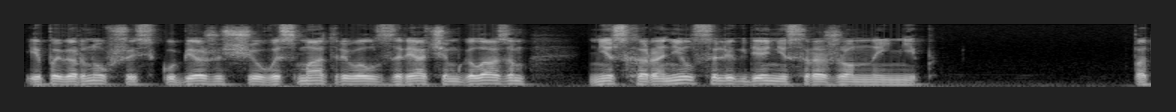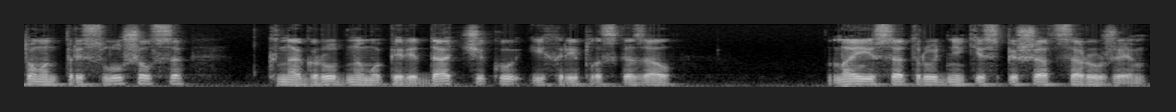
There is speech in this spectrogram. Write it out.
и, повернувшись к убежищу, высматривал зрячим глазом, не схоронился ли где несраженный нип. Потом он прислушался к нагрудному передатчику и хрипло сказал, «Мои сотрудники спешат с оружием».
